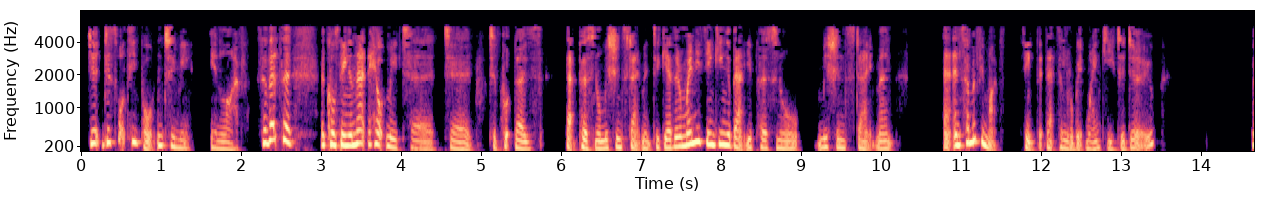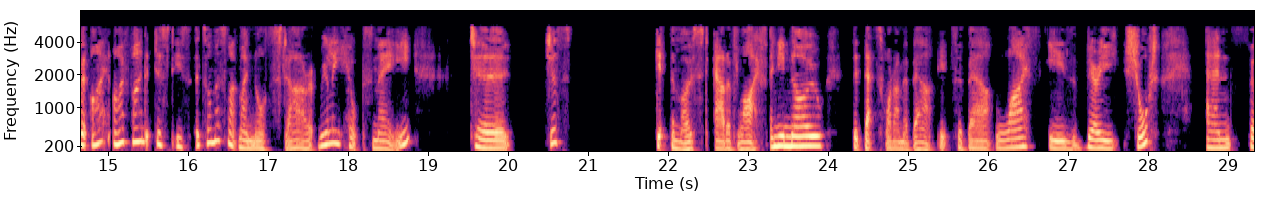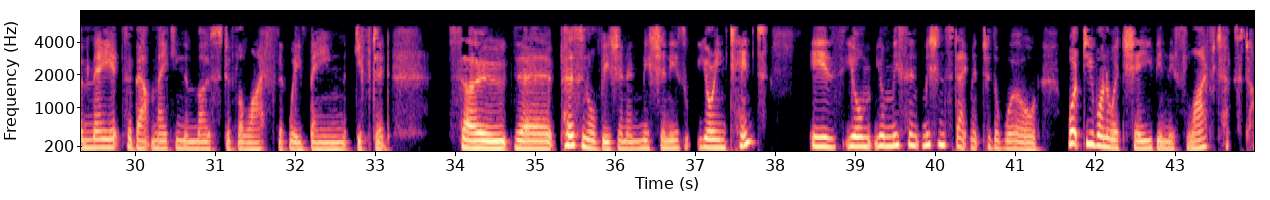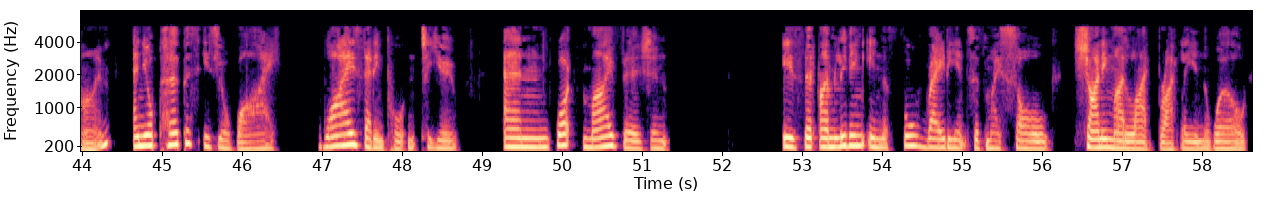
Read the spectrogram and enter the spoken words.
just what's important to me in life. So that's a, a cool thing, and that helped me to to to put those that personal mission statement together. And when you're thinking about your personal mission statement, and some of you might think that that's a little bit wanky to do, but I, I find it just is, it's almost like my North Star. It really helps me to just get the most out of life. And you know that that's what I'm about. It's about life is very short. And for me, it's about making the most of the life that we've been gifted. So the personal vision and mission is your intent is your, your mission, mission statement to the world. What do you want to achieve in this lifetime? And your purpose is your why. Why is that important to you? And what my version is that I'm living in the full radiance of my soul, shining my light brightly in the world.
